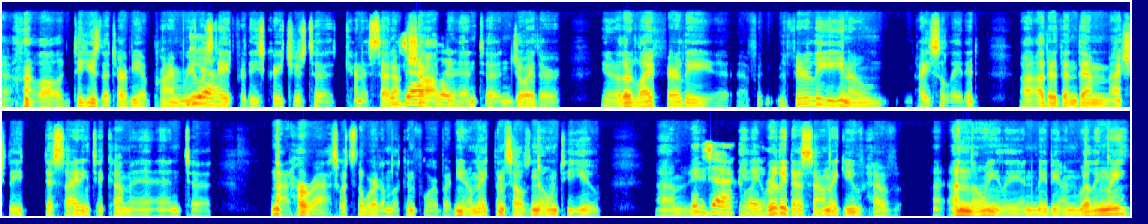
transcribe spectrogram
uh, well, to use the term, you have prime real Yeah. estate for these creatures to kind of set up shop and, and to enjoy their, you know, their life fairly, uh, fairly, you know, isolated. uh, other than them actually deciding to come in and to not harass. What's the word I'm looking for? But you know, make themselves known to you. Um, Exactly. It really does sound like you have uh, unknowingly and maybe unwillingly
